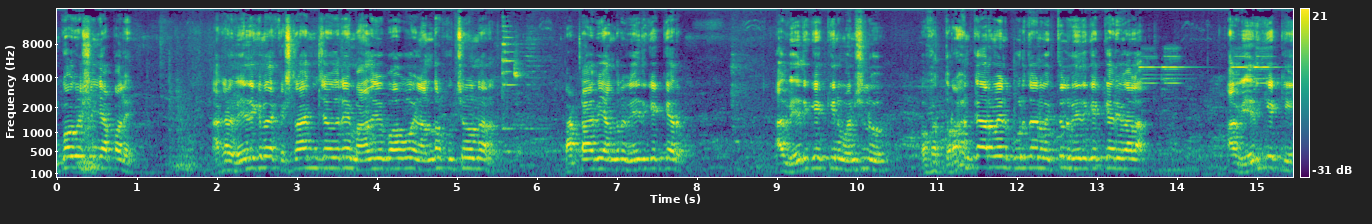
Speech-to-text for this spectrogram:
ఇంకొక విషయం చెప్పాలి. అక్కడ వేదిక మీద కృష్ణాంజన్ చౌదరి మాధవి బాబు వీళ్ళందరూ కూర్చొని ఉన్నారు. పట్టాభి అందరూ వేదికెక్కారు. ఆ వేదిక ఎక్కిన మనుషులు ఒక దురహంకారమైన పూరితమైన వ్యక్తులు వేదికెక్కారు ఇవాళ. ఆ వేదికెక్కి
